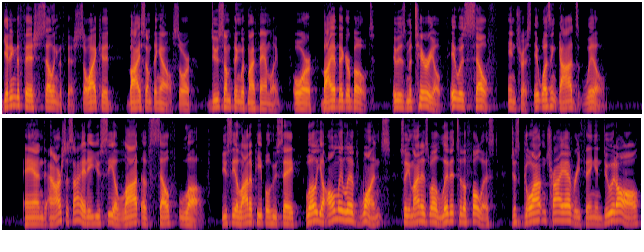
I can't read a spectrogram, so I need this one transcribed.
Getting the fish, selling the fish, so I could buy something else or do something with my family or buy a bigger boat. It was material, it was self interest, it wasn't God's will. And in our society, you see a lot of self love. You see a lot of people who say, well, you only live once, so you might as well live it to the fullest. Just go out and try everything and do it all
